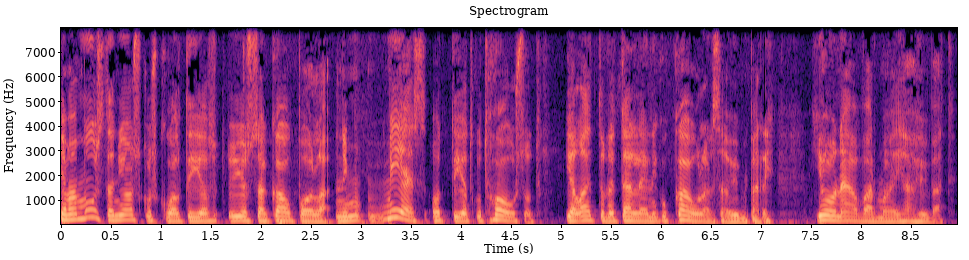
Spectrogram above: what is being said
Ja mä muistan joskus, kun oltiin jos, jossain kaupoilla, niin mies otti jotkut housut ja laittoi ne tälleen niin kuin kaulansa ympäri. Joo, nämä on varmaan ihan hyvät.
